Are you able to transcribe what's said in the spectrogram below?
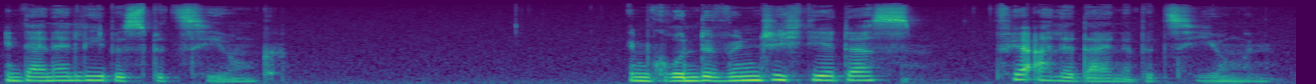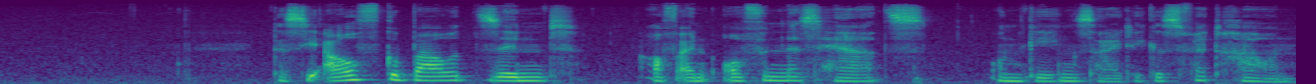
in deiner Liebesbeziehung. Im Grunde wünsche ich dir das für alle deine Beziehungen, dass sie aufgebaut sind auf ein offenes Herz und gegenseitiges Vertrauen.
